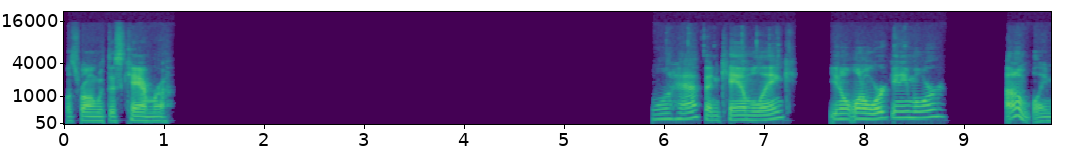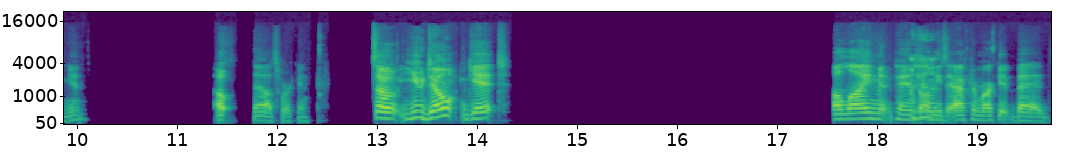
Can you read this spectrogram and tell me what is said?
What's wrong with this camera? What happened, Cam Link? You don't want to work anymore? I don't blame you. Oh, now it's working. So you don't get alignment pins on Mhm. these aftermarket beds.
